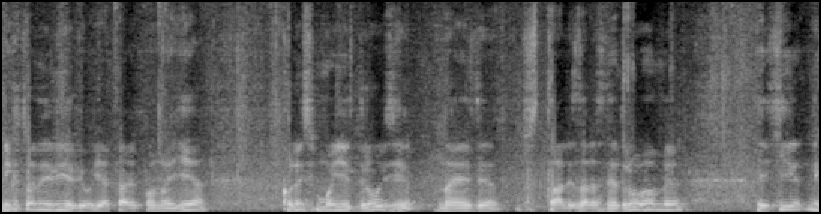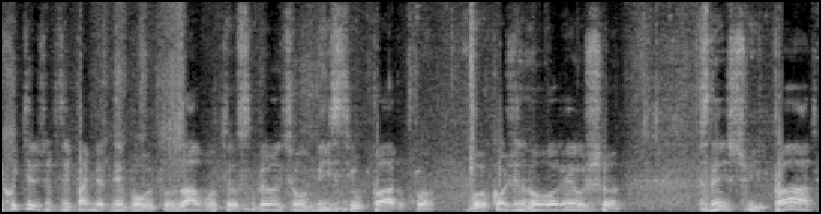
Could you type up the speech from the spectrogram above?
Ніхто не вірив, яка воно є. Колись мої друзі, знаєте, стали зараз не другами, які не хотіли, щоб цей пам'ятник був забути, особливо на цьому місці в парку. Бо кожен говорив, що знищують парк,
